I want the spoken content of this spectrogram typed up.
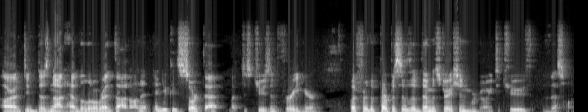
are, do, does not have the little red dot on it. And you can sort that by just choosing free here. But for the purposes of demonstration, we're going to choose this one.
